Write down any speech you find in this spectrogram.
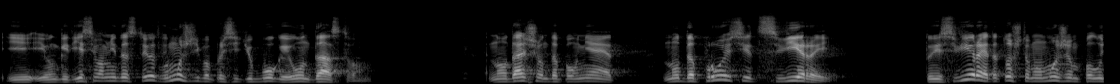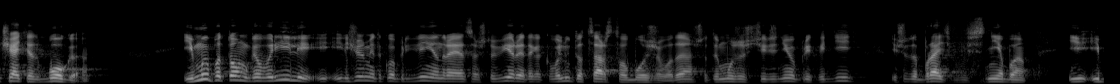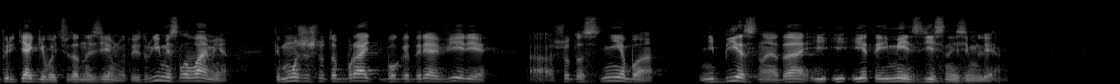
И, и он говорит, если вам не достает, вы можете попросить у Бога, и Он даст вам. Но дальше он дополняет, но допросит с верой. То есть вера – это то, что мы можем получать от Бога. И мы потом говорили, и еще мне такое определение нравится, что вера – это как валюта Царства Божьего, да? что ты можешь через нее приходить и что-то брать с неба и, и притягивать сюда на землю. То есть, другими словами, ты можешь что-то брать благодаря вере, а, что-то с неба, небесное, да, и, и, и это иметь здесь на земле.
